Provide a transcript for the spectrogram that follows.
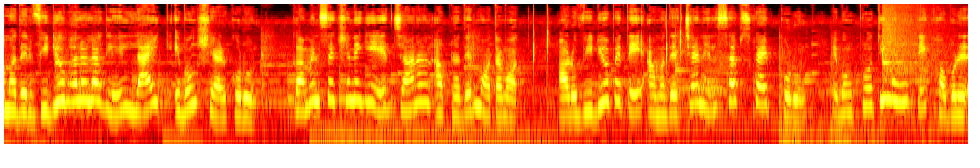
আমাদের ভিডিও ভালো লাগলে লাইক এবং শেয়ার করুন। কমেন্ট সেকশনে গিয়ে জানান আপনাদের মতামত। আরও ভিডিও পেতে আমাদের চ্যানেল সাবস্ক্রাইব করুন এবং প্রতি মুহূর্তে খবরের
